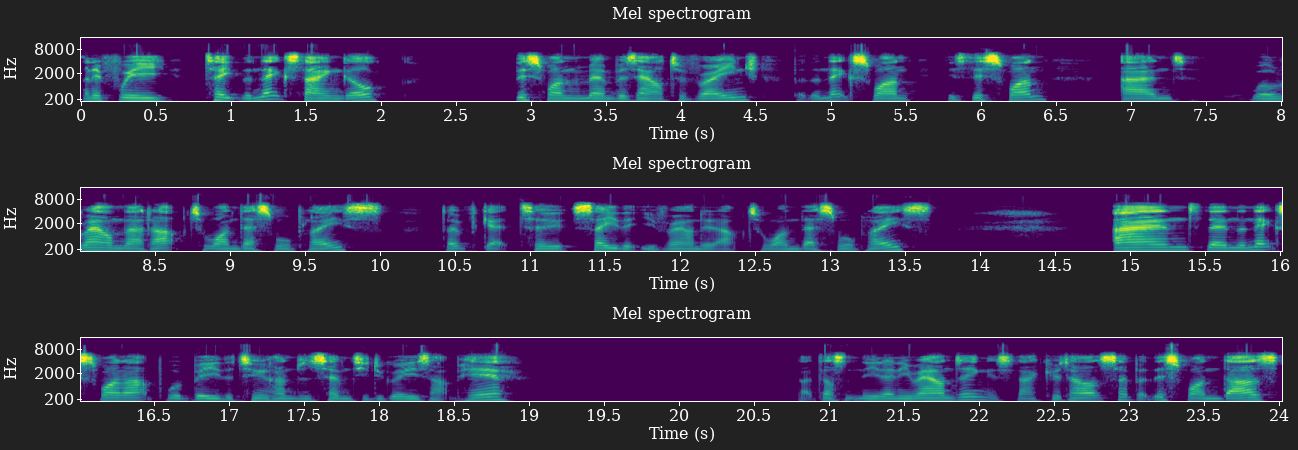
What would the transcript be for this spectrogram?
And if we take the next angle, this one remember is out of range, but the next one is this one, and we'll round that up to one decimal place. Don't forget to say that you've rounded up to one decimal place. And then the next one up would be the 270 degrees up here. That doesn't need any rounding, it's an accurate answer, but this one does.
